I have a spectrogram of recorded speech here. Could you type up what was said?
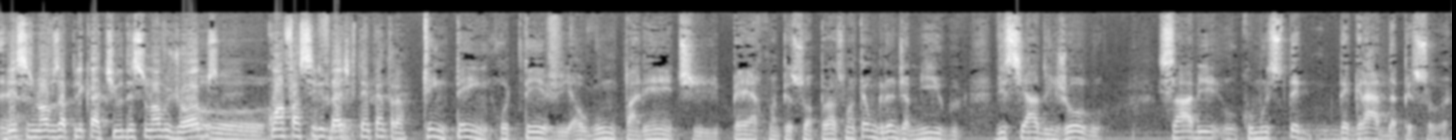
é. desses novos aplicativos, desses novos jogos, o, com a facilidade que tem para entrar. Quem tem ou teve algum parente perto, uma pessoa próxima, até um grande amigo viciado em jogo, sabe como isso degrada a pessoa.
